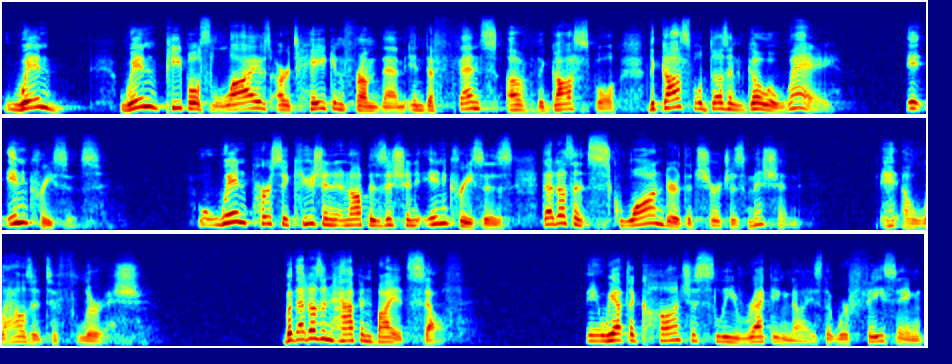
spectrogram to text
when, when people's lives are taken from them in defense of the gospel, the gospel doesn't go away, it increases. When persecution and opposition increases, that doesn't squander the church's mission, it allows it to flourish. But that doesn't happen by itself. We have to consciously recognize that we're facing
